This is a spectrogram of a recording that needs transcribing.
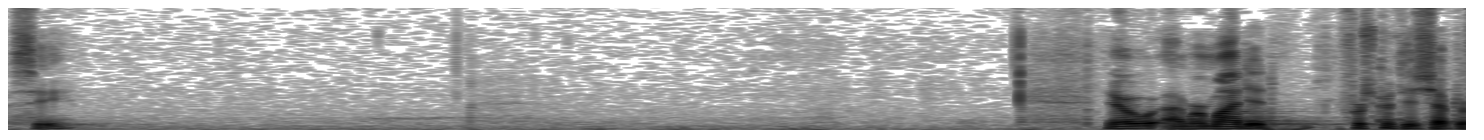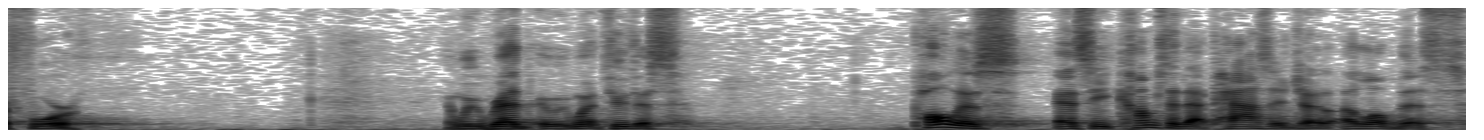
See? You know, I'm reminded, 1 Corinthians chapter 4, and we read, we went through this. Paul is, as he comes to that passage, I, I love this.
